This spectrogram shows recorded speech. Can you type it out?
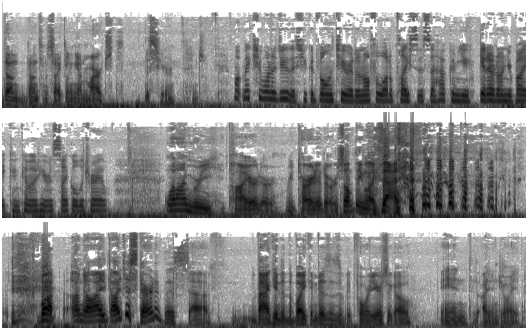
done done some cycling in March this year. What makes you want to do this? You could volunteer at an awful lot of places. So how come you get out on your bike and come out here and cycle the trail? Well, I'm retired or retarded or something like that. but uh, no, I I just started this uh, back into the biking business about four years ago, and I enjoy it.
